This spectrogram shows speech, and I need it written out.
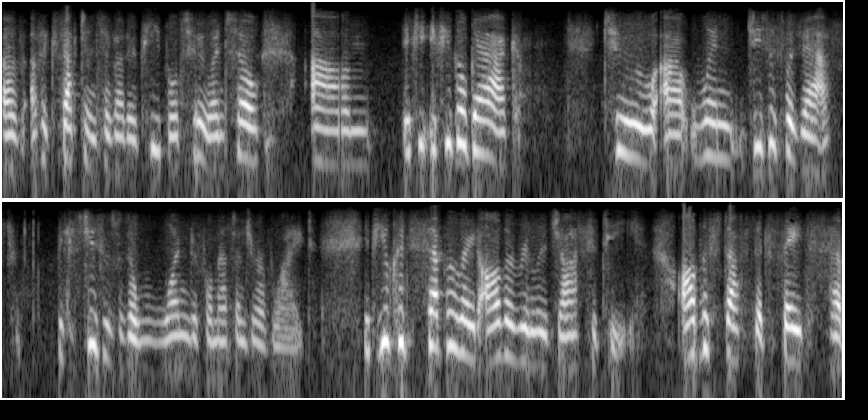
of of acceptance of other people too. And so, um, if you if you go back to uh, when Jesus was asked because Jesus was a wonderful messenger of light. If you could separate all the religiosity, all the stuff that faiths have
